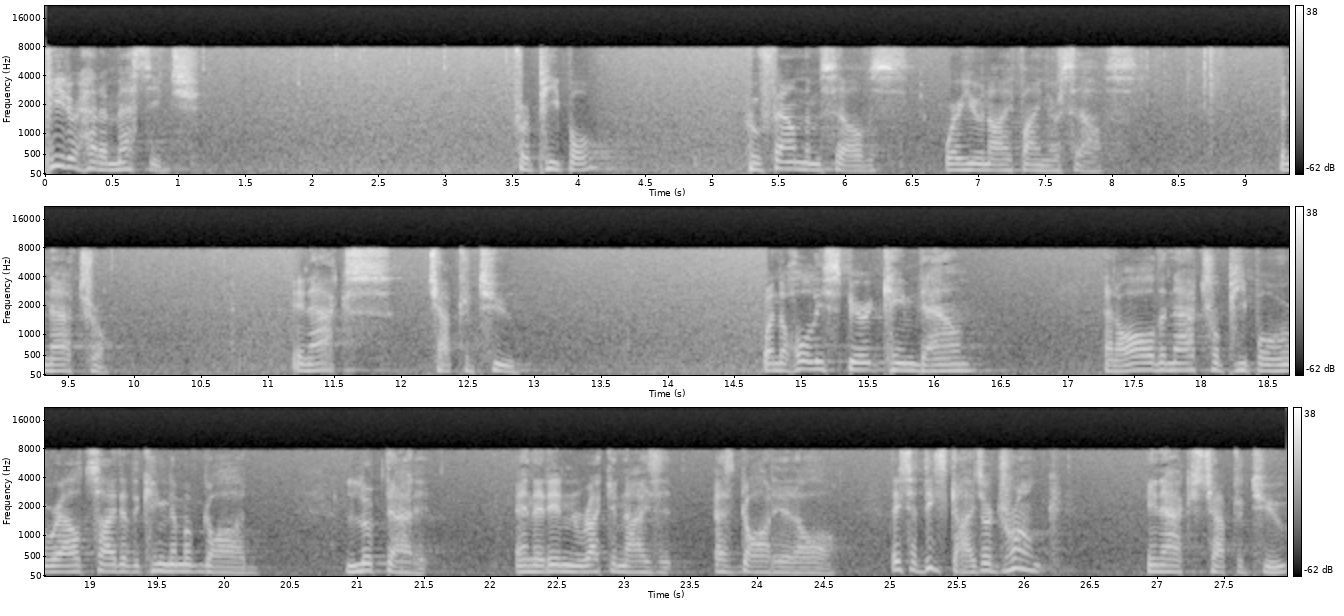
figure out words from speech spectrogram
Peter had a message for people who found themselves where you and I find ourselves the natural. In Acts chapter 2, when the Holy Spirit came down and all the natural people who were outside of the kingdom of God looked at it and they didn't recognize it as God at all. They said, These guys are drunk. In Acts chapter 2,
